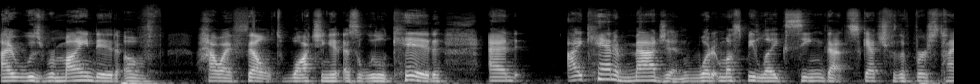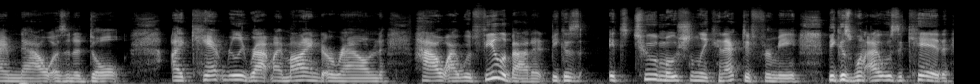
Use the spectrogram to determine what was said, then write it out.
I was reminded of how I felt watching it as a little kid. And I can't imagine what it must be like seeing that sketch for the first time now as an adult. I can't really wrap my mind around how I would feel about it because it's too emotionally connected for me because when I was a kid,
